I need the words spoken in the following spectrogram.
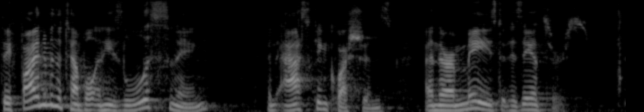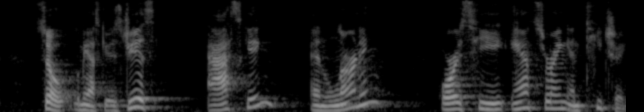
they find him in the temple and he's listening and asking questions, and they're amazed at his answers. So let me ask you is Jesus asking and learning, or is he answering and teaching?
